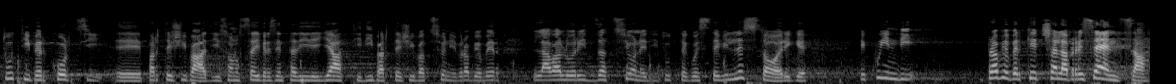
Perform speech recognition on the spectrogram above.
tutti i percorsi eh, partecipati, sono stati presentati degli atti di partecipazione proprio per la valorizzazione di tutte queste ville storiche e quindi proprio perché c'è la presenza,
